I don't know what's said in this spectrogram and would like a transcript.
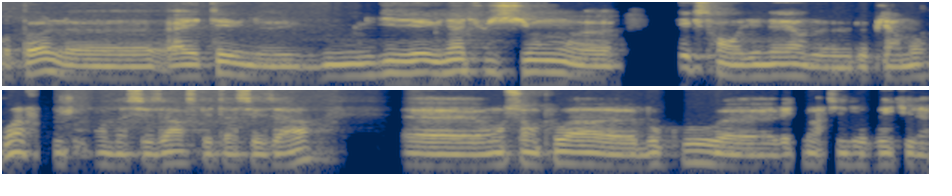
euh, a été une, une, une intuition extraordinaire de, Pierre Mauroy. Faut toujours rendre à César ce qui est à César. on s'emploie beaucoup avec Martine Aubry qui la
